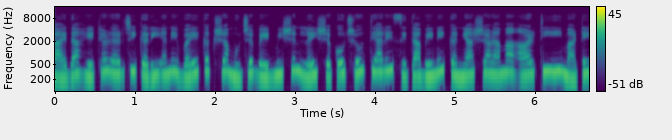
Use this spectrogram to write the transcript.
કાયદા હેઠળ અરજી કરી અને વયકક્ષા મુજબ એડમિશન લઈ શકો છો ત્યારે સીતાબેને કન્યા શાળામાં આરટીઈ માટે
